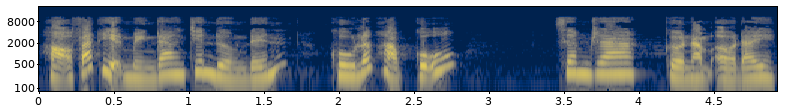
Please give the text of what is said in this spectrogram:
họ phát hiện mình đang trên đường đến khu lớp học cũ. Xem ra cửa nằm ở đây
